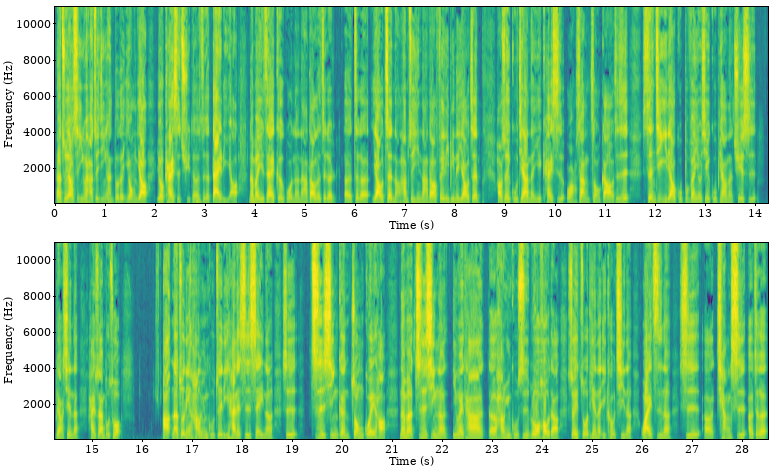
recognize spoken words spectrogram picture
那主要是因为它最近很多的用药又开始取得这个代理哦，那么也在各国呢拿到了这个呃这个药证哦，他们最近拿到菲律宾的药证，好，所以股价呢也开始往上走高。这是生技医疗股部分，有些股票呢确实表现的还算不错。好，那昨天航运股最厉害的是谁呢？是。智信跟中贵哈，那么智信呢，因为它呃航运股是落后的，所以昨天呢一口气呢外资呢是呃强势呃这个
